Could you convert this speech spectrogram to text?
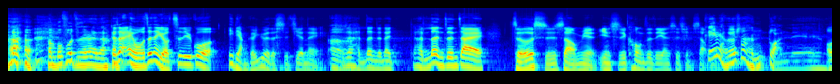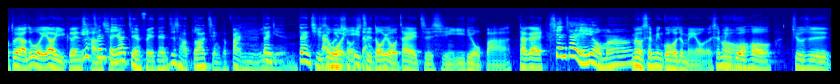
很不负责任啊。可是哎、我真的有自律过一两个月的时间呢、嗯就是很认真在很认真在择食上面，饮食控制这件事情上面。可以两个月算很短呢，哦，对啊，如果要以跟长期真的要减肥的人至少都要减个半年一年。但其实我一直都有在执行一六八，大概现在也有吗？没有生病过后就没有了。生病哦过后就是、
